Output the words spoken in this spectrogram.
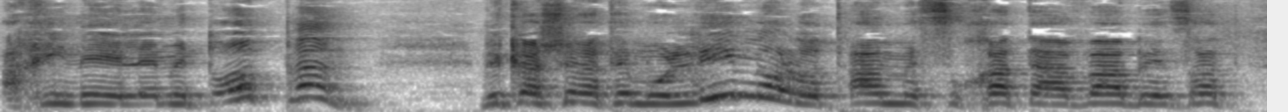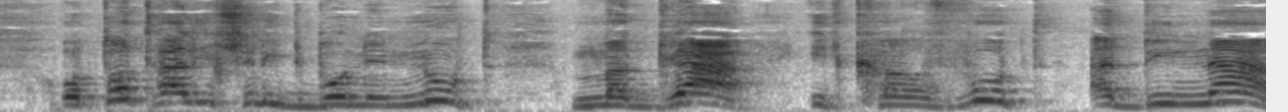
אך היא נעלמת עוד פעם. וכאשר אתם עולים על אותה משוכת אהבה בעזרת אותו תהליך של התבוננות, מגע, התקרבות עדינה,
